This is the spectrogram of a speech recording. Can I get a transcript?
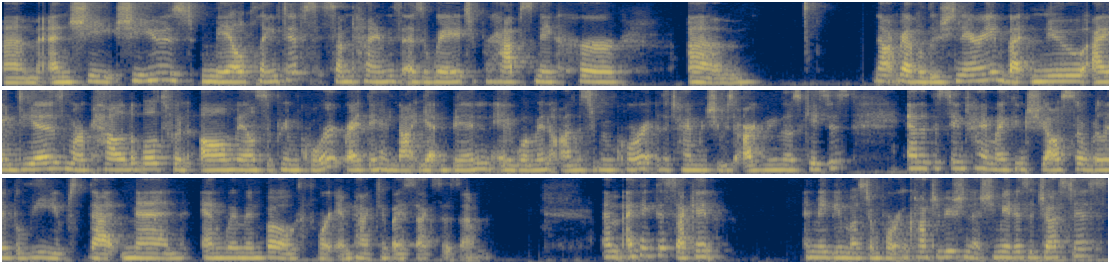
Um, and she, she used male plaintiffs sometimes as a way to perhaps make her um, not revolutionary, but new ideas more palatable to an all male Supreme Court, right? They had not yet been a woman on the Supreme Court at the time when she was arguing those cases. And at the same time, I think she also really believed that men and women both were impacted by sexism. And I think the second and maybe most important contribution that she made as a justice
